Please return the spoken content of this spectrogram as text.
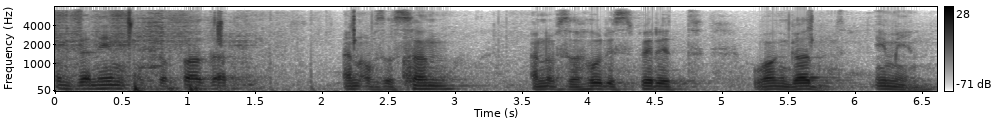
In the name of the Father, and of the Son, and of the Holy Spirit, one God, Amen.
